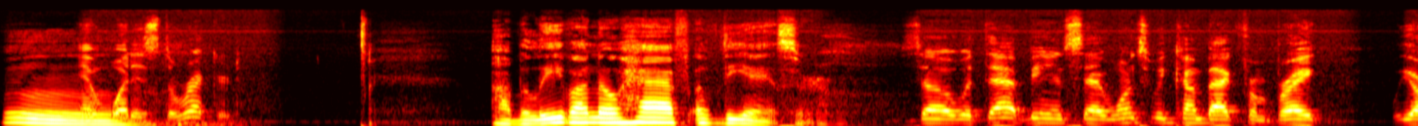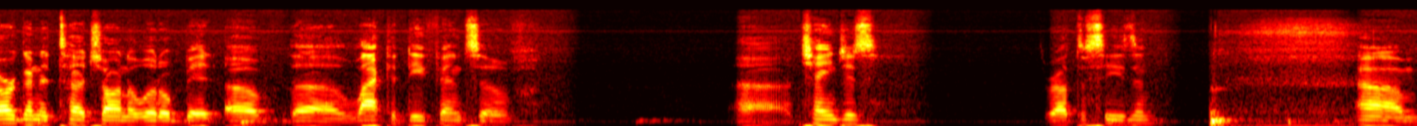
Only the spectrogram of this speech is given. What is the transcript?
Hmm. And what is the record? I believe I know half of the answer. So, with that being said, once we come back from break, we are going to touch on a little bit of the lack of defensive uh, changes throughout the season. Um,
